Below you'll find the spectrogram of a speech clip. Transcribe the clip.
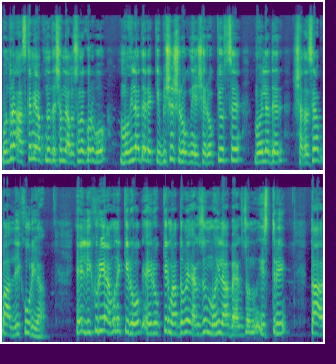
বন্ধুরা, আজকে আমি আপনাদের সামনে আলোচনা করব মহিলাদের একটি বিশেষ রোগ নিয়ে। সেই রোগটি হচ্ছে মহিলাদের সাদা সাদাসিরাপ বা লিকুরিয়া। এই লিকুরিয়া এমন একটি রোগ, এই রোগটির মাধ্যমে একজন মহিলা বা একজন স্ত্রী তার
